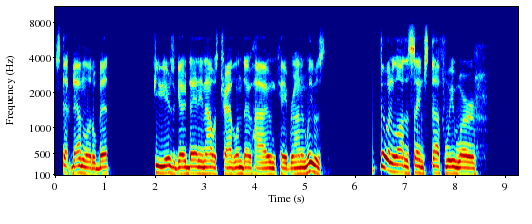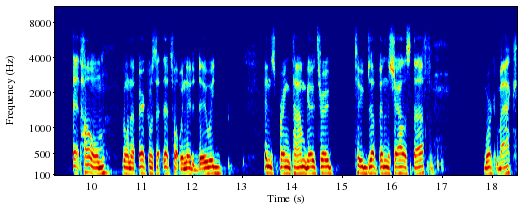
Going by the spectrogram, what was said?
Step down a little bit. A few years ago, Danny and I was traveling to Ohio and Cave Run, and we was doing a lot of the same stuff we were at home going up there because that's what we knew to do. We'd in the springtime go through tubes up in the shallow stuff, work it back,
